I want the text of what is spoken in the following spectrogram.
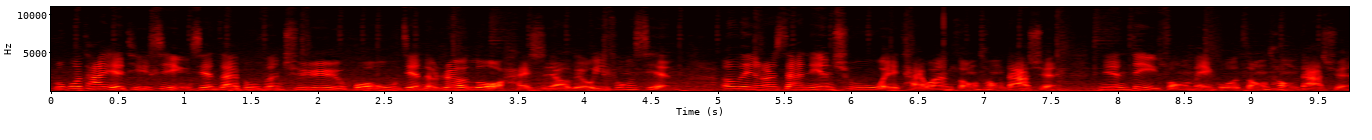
不过，他也提醒，现在部分区域或物件的热络，还是要留意风险。二零二三年初为台湾总统大选，年底逢美国总统大选。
